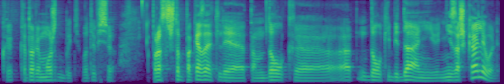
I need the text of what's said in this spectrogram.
который может быть. Вот и все. Просто чтобы показатели там долг, э, долг и беда, они не зашкаливали,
